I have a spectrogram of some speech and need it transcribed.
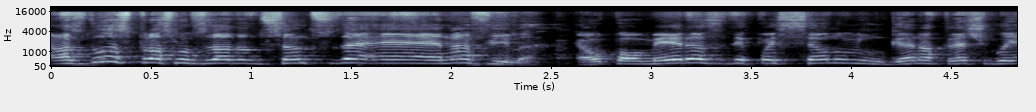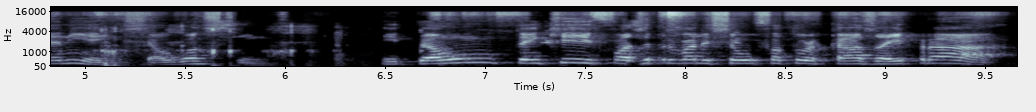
as duas próximas rodadas do Santos é, é na Vila. É o Palmeiras e depois, se eu não me engano, Atlético Goianiense, algo assim. Então tem que fazer prevalecer o fator casa aí para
